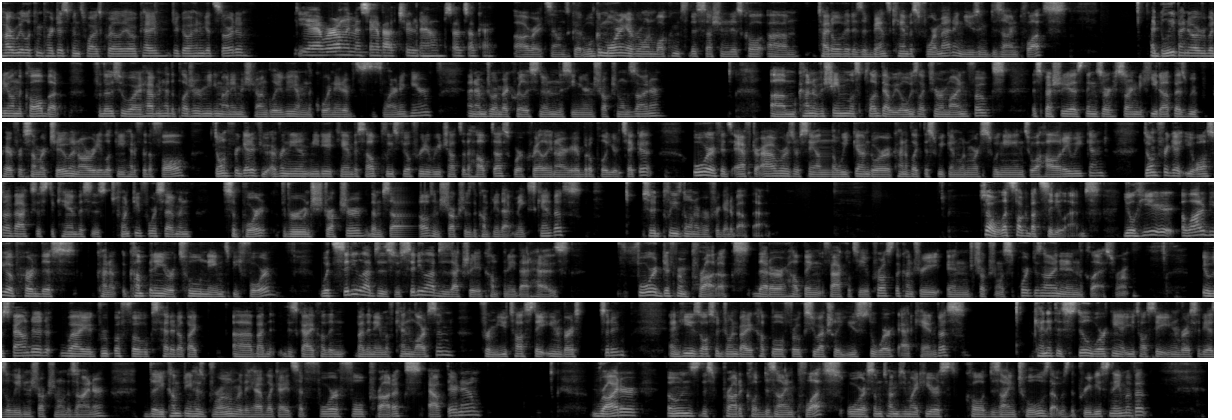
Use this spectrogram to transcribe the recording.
How are we looking participants wise, Quayle? Okay did you go ahead and get started? Yeah, we're only missing about two now, so it's okay. All right, sounds good. Well, good morning, everyone. Welcome to this session. It is called, um, title of it is Advanced Canvas Formatting Using Design Plus. I believe I know everybody on the call, but for those who I haven't had the pleasure of meeting, my name is John Glavy. I'm the coordinator of distance learning here, and I'm joined by Quayle Snowden, the senior instructional designer. Um, kind of a shameless plug that we always like to remind folks especially as things are starting to heat up as we prepare for summer two and already looking ahead for the fall. Don't forget, if you ever need immediate Canvas help, please feel free to reach out to the help desk where Quayle and I are able to pull your ticket. Or if it's after hours or say on the weekend or kind of like this weekend when we're swinging into a holiday weekend, don't forget you also have access to Canvas's 24 7 support through Instructure themselves. Instructure is the company that makes Canvas. So please don't ever forget about that. So let's talk about Cidi Labs. You'll hear a lot of you have heard this kind of company or tool names before. What Cidi Labs is, so Cidi Labs is actually a company that has four different products that are helping faculty across the country in instructional support design and in the classroom. It was founded by a group of folks headed up by, uh, by this guy called the, by the name of Ken Larsen from Utah State University. And he is also joined by a couple of folks who actually used to work at Canvas. Kenneth is still working at Utah State University as a lead instructional designer. The company has grown where they have, like I had said, four full products out there now. Rider owns this product called Design Plus, or sometimes you might hear us called Design Tools. That was the previous name of it.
